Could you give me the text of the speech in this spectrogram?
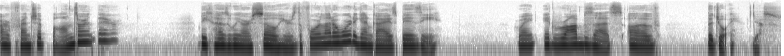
our friendship bonds aren't there because we are so here's the four letter word again guys busy right? It robs us of the joy. Yes.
